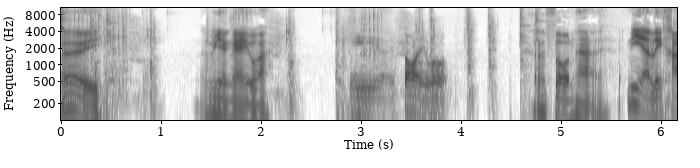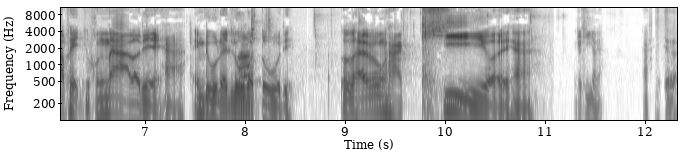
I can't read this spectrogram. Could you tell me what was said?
เอ้ยแล้วมียังไงวะ มีอะไรสร้อยว่าโซนหา นี่อะไรคาเผ็ดอยู่ข้างหน้าเราดิฮะเอ็งดูเลยรูฮะประตูดิ แล้วต้องหาขี้ก่อนเลยฮะ ขี้อะไรเจอ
